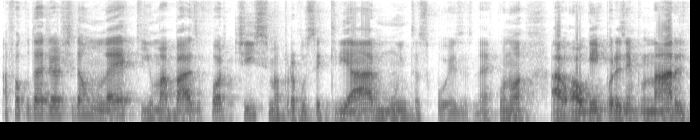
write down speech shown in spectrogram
a faculdade ela te dá um leque e uma base fortíssima para você criar muitas coisas, né? Quando a, a, alguém, por exemplo, na área,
